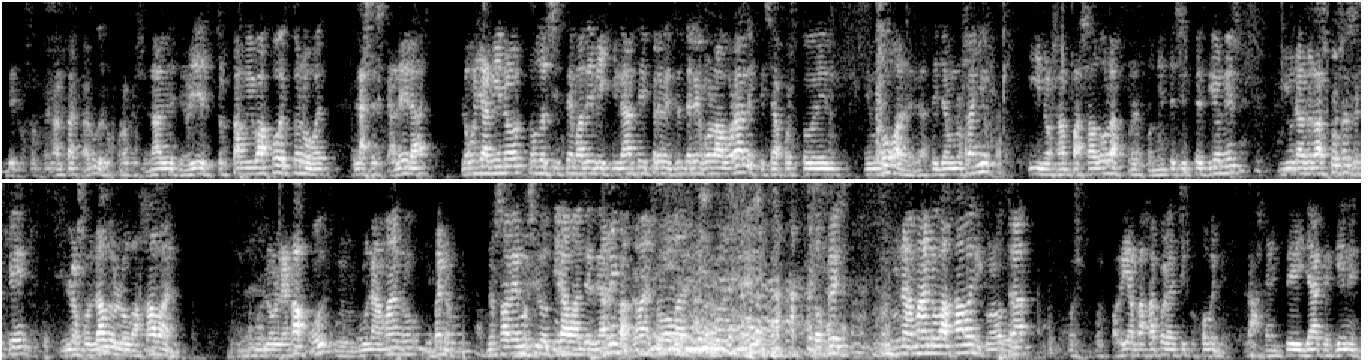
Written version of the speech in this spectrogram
de los ordenanzas, claro, de los profesionales, de oye, esto está muy bajo, esto no es. Las escaleras, luego ya vino todo el sistema de vigilancia y prevención de riesgos laborales que se ha puesto en, en boga desde hace ya unos años y nos han pasado las correspondientes inspecciones y una de las cosas es que los soldados lo bajaban los legajos, pues, una mano, bueno, no sabemos si lo tiraban desde arriba, pero eso dejar. Entonces, con una mano bajaban y con otra, pues, pues podían bajar con el chicos jóvenes. La gente ya que tiene,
